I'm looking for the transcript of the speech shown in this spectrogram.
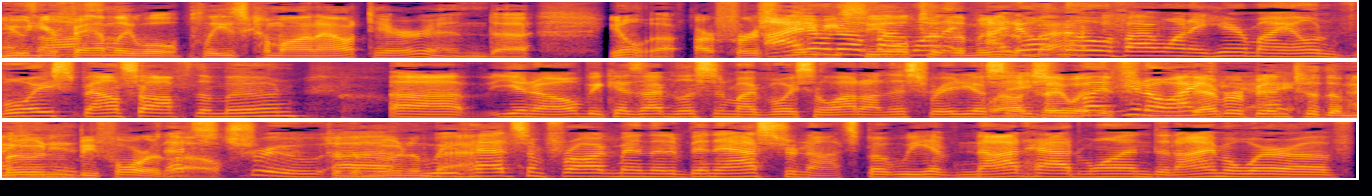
you and your awesome. family will please come on out there, and uh, you know, uh, our first Navy know if SEAL want to the moon I don't back. know if I want to hear my own voice bounce off the moon. Uh, you know, because I've listened to my voice a lot on this radio Well, station. you what, but you know, I've never been I- to the moon before, That's though. true. To the Uh, moon and we've back. had some frogmen that have been astronauts, but we have not had one that I'm aware of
